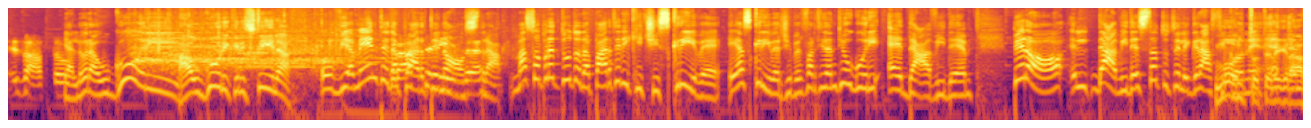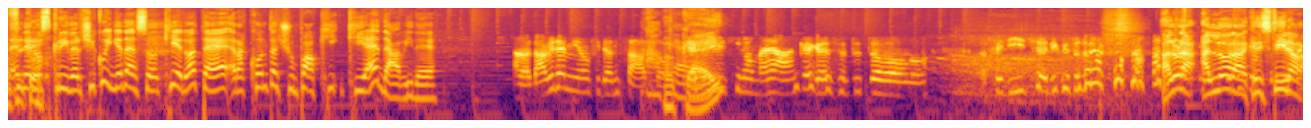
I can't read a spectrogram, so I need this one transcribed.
Esatto. E allora auguri! Auguri Cristina! Ovviamente da Grazie parte mille. nostra, ma soprattutto da parte di chi ci scrive. E a scriverci per farti tanti auguri è Davide. Però Davide è stato telegrafico, Molto ne- telegrafico. ne- nello scriverci. Quindi adesso chiedo a te, raccontaci un po' chi, chi è Davide. Allora, Davide è mio fidanzato, Ah, ok. che è vicino a me anche, che sono tutto felice di questo telefono. Allora- allora, Cristina-.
